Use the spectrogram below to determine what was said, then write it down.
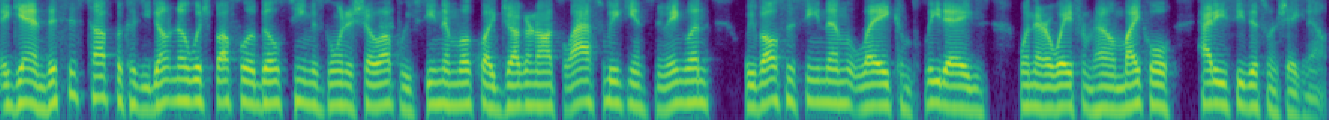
Again, this is tough because you don't know which Buffalo Bills team is going to show up. We've seen them look like juggernauts last week against New England. We've also seen them lay complete eggs when they're away from home. Michael, how do you see this one shaking out?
